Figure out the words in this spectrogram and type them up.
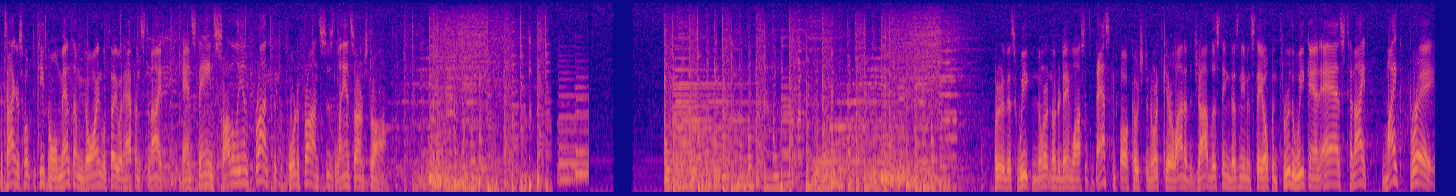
The Tigers hope to keep the momentum going. We'll tell you what happens tonight. And staying solidly in front at the Tour de France is Lance Armstrong. Earlier this week, Notre Dame lost its basketball coach to North Carolina. The job listing doesn't even stay open through the weekend as tonight, Mike Brey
